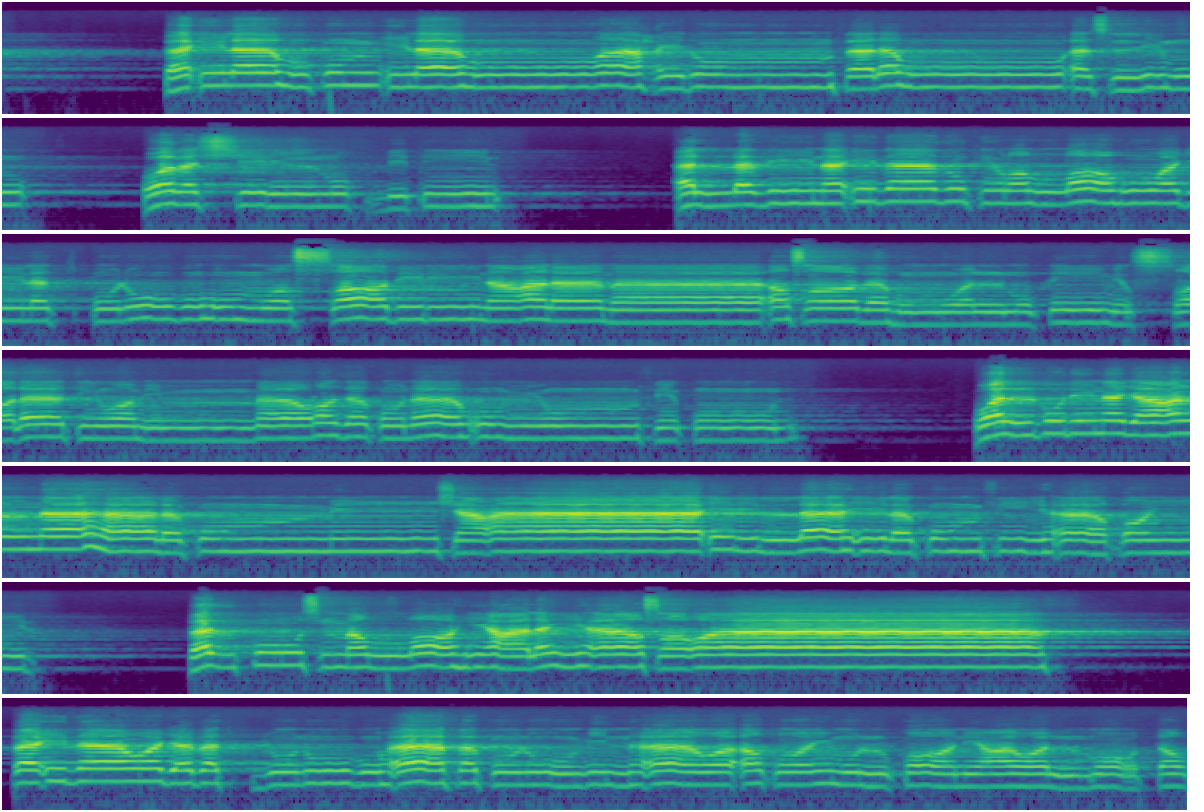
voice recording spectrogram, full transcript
فإلهكم إله واحد فله أسلموا وبشر المخبتين. الذين إذا ذكر الله وجلت قلوبهم والصابرين على ما أصابهم والمقيم الصلاة ومما رزقناهم ينفقون والبدن جعلناها لكم من شعائر الله لكم فيها خير. فاذكروا اسم الله عليها صواف. فإذا وجبت جنوبها فكلوا منها وأطعموا القانع والمعتر.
